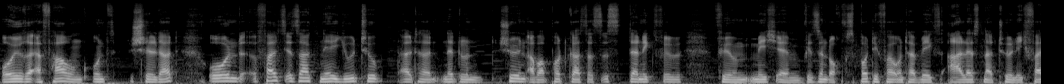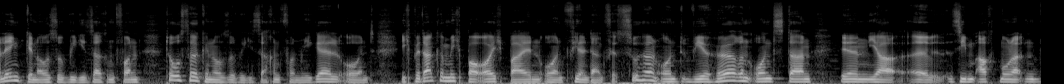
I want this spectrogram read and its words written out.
eure Erfahrung uns schildert. Und falls ihr sagt, nee, YouTube, Alter, nett und schön, aber Podcast, das ist da nichts für, für mich. Ähm, wir sind auch auf Spotify unterwegs, alles natürlich verlinkt, genauso wie die Sachen von Toaster, genauso wie die Sachen von Miguel. Und ich bedanke mich bei euch beiden und vielen Dank fürs Zuhören. Und wir hören uns dann in, ja, äh, sieben, acht Monaten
